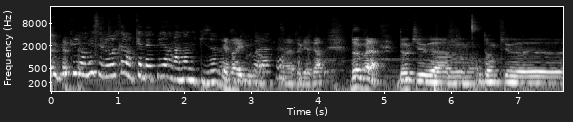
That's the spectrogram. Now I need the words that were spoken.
j'ai plus qu'une envie, c'est de retrouver dans le canapé en regardant un épisode. Eh ben écoute, tout, voilà. hein, tant qu'à faire. Donc voilà, donc, euh, donc euh,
